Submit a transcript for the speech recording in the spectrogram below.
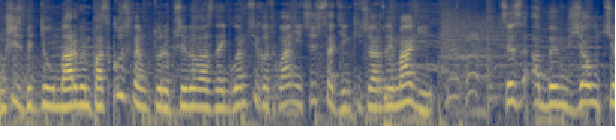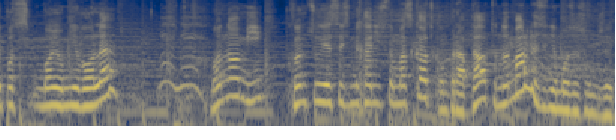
Musisz być nieumarłym paskustwem, który przybywa z najgłębszych otchłani czysta dzięki czarnej magii. Chcesz, abym wziął cię pod moją niewolę? Monomi, w końcu jesteś mechaniczną maskotką, prawda? To normalne, że nie możesz umrzeć.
